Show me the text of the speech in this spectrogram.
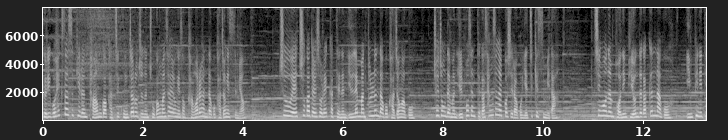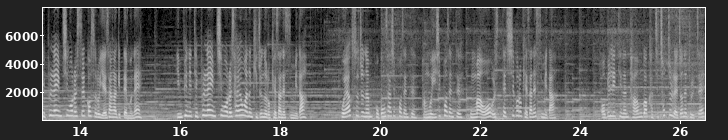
그리고 헥사 스킬은 다음과 같이 공짜로 주는 조각만 사용해서 강화를 한다고 가정했으며 추후에 추가될 소레카테는 1렙만 뚫는다고 가정하고 최종됨은 1%가 상승할 것이라고 예측했습니다. 칭호는 버닝 비욘드가 끝나고 인피니티 플레임 칭호를 쓸 것으로 예상하기 때문에 인피니티 플레임 칭호를 사용하는 기준으로 계산했습니다. 보약 수준은 보공 40%, 방무 20%, 공마 5, 올스탯 10으로 계산했습니다. 어빌리티는 다음과 같이 첫줄 내전의 둘째,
